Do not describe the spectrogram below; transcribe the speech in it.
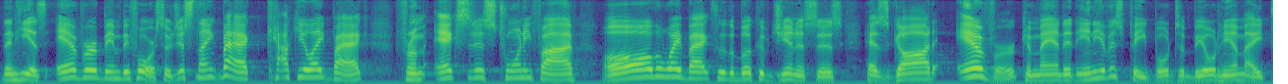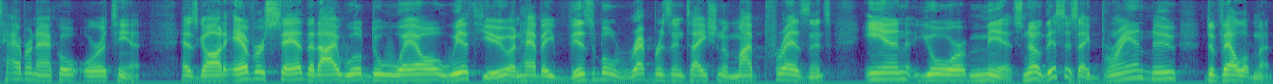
than He has ever been before. So just think back, calculate back from Exodus 25 all the way back through the book of Genesis. Has God ever commanded any of His people to build Him a tabernacle or a tent? Has God ever said that I will dwell with you and have a visible representation of my presence in your midst? No, this is a brand new development.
